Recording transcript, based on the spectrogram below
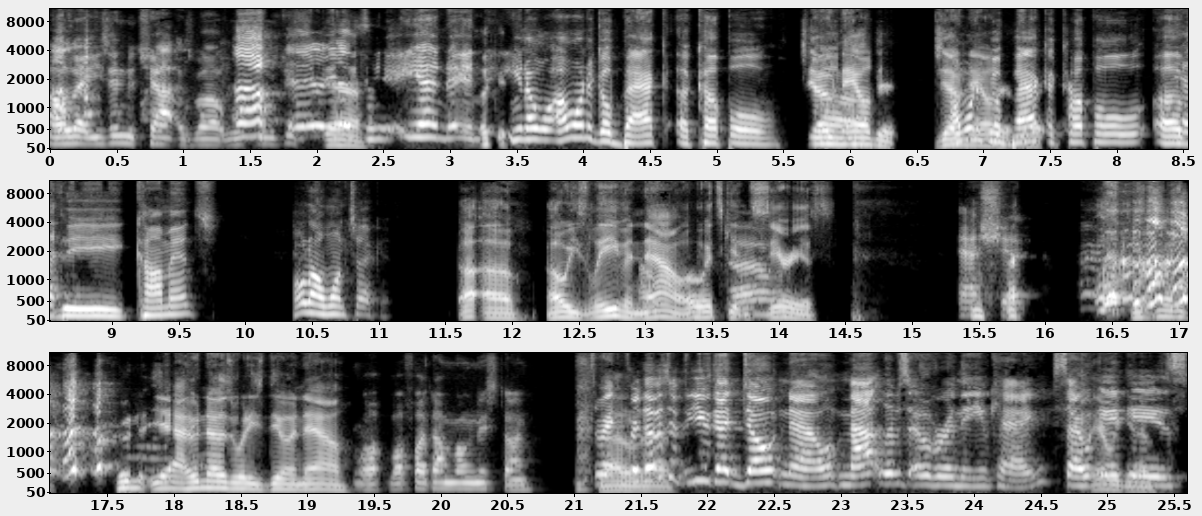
Oh, look, he's in the chat as well. We'll, we'll just, Yeah. Yeah, and, and, you know, I want to go back a couple. Joe uh, nailed it. Joe I want to go it. back a couple of Yeah. the comments. Hold on one second. Uh oh. Oh, he's leaving Oh. now. Oh, it's getting Oh. serious. ah, shit. Who, yeah, who knows what he's doing now? what, what have I done wrong this time? That's right. For don't those of you that don't know, Matt lives over in the UK. So There we it go. is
